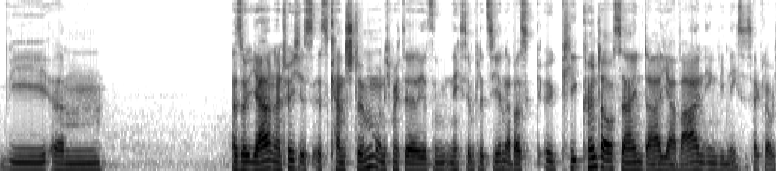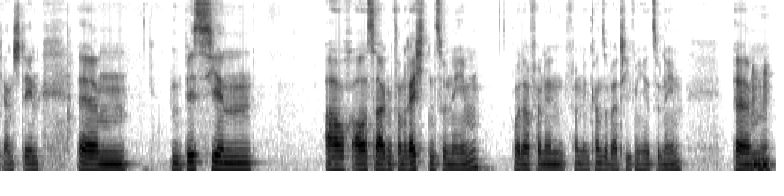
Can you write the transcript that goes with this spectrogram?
wie, ähm, also ja, natürlich, es, es kann stimmen und ich möchte jetzt nichts implizieren, aber es äh, könnte auch sein, da ja Wahlen irgendwie nächstes Jahr, glaube ich, anstehen, ähm, ein bisschen auch Aussagen von Rechten zu nehmen oder von den, von den Konservativen hier zu nehmen. Ähm, mhm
